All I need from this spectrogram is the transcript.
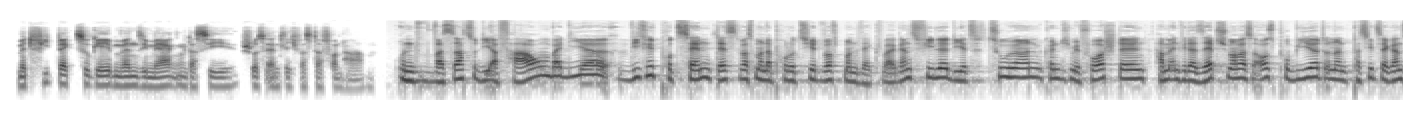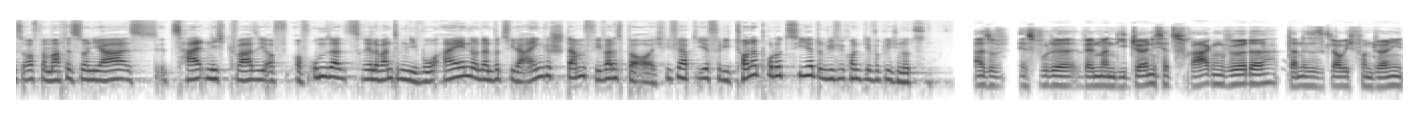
mit Feedback zu geben, wenn sie merken, dass sie schlussendlich was davon haben. Und was sagst du, die Erfahrung bei dir? Wie viel Prozent dessen, was man da produziert, wirft man weg? Weil ganz viele, die jetzt zuhören, könnte ich mir vorstellen, haben entweder selbst schon mal was ausprobiert und dann passiert es ja ganz oft, man macht es so ein Jahr, es zahlt nicht quasi auf, auf umsatzrelevantem Niveau ein und dann wird es wieder eingestampft. Wie war das bei euch? Wie viel habt ihr für die Tonne produziert und wie viel konntet ihr wirklich nutzen? Also es wurde, wenn man die Journeys jetzt fragen würde, dann ist es, glaube ich, von Journey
